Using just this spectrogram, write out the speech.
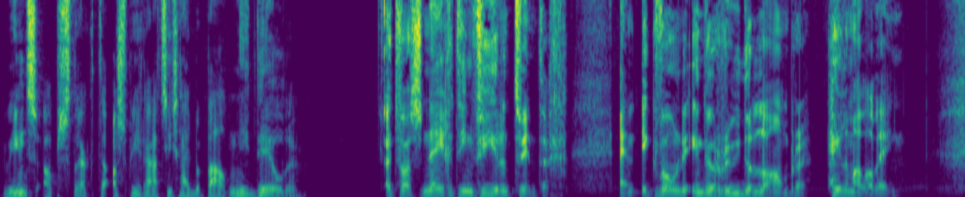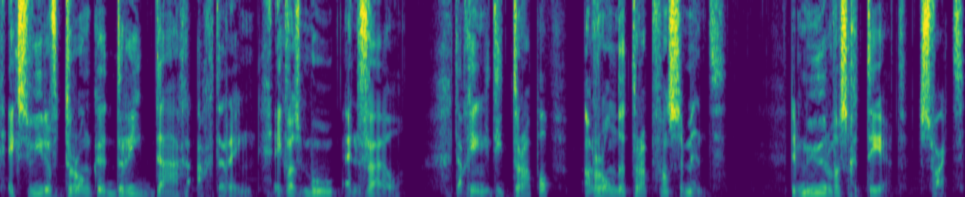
wiens abstracte aspiraties hij bepaald niet deelde. Het was 1924 en ik woonde in de Rue de Lambre, helemaal alleen. Ik zwierf dronken drie dagen achtereen. Ik was moe en vuil. Dan ging ik die trap op, een ronde trap van cement. De muur was geteerd, zwart,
